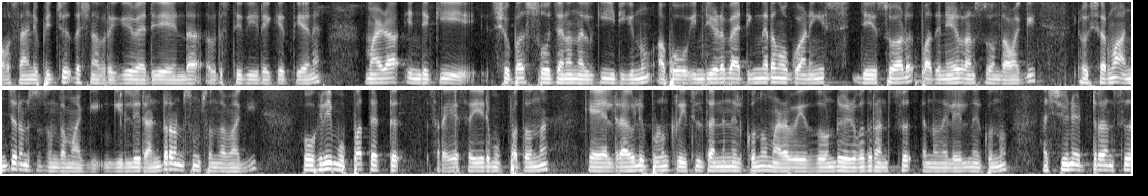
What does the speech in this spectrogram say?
അവസാനിപ്പിച്ച് ദക്ഷിണാഫ്രിക്കയ്ക്ക് ബാറ്റ് ചെയ്യേണ്ട ഒരു സ്ഥിതിയിലേക്ക് എത്തിയേനെ. മഴ ഇന്ത്യയ്ക്ക് ശുഭസൂചന നൽകിയിരിക്കുന്നു. അപ്പോൾ ഇന്ത്യയുടെ ബാറ്റിംഗ് നിര നോക്കുകയാണെങ്കിൽ ജയ്സ്വാൾ പതിനേഴ് റൺസ് സ്വന്തമാക്കി. രോഹിത് ശർമ്മ അഞ്ച് റൺസ് സ്വന്തമാക്കി ഗില്ല് രണ്ട് റൺസും സ്വന്തമാക്കി. കോഹ്ലി മുപ്പത്തെട്ട് ശ്രേയസ് അയ്യർ മുപ്പത്തൊന്ന് കെ എൽ രാഹുൽ ഇപ്പോഴും ക്രീസിൽ തന്നെ നിൽക്കുന്നു. മഴ പെയ്തതുകൊണ്ട് എഴുപത് റൺസ് എന്ന നിലയിൽ നിൽക്കുന്നു. അശ്വിൻ എട്ട് റൺസ്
